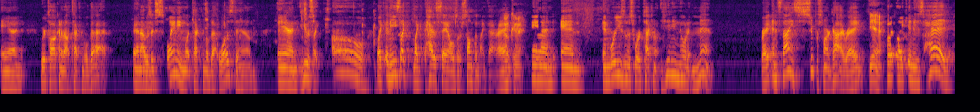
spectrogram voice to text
and we were talking about technical debt, and I was Mhm. explaining what technical debt was to him. And he was like, "Oh, like," and he's like, like head of sales or something like that, right? Okay. and and and we're using this word technical. He didn't even know what it meant, right? And it's not he's a super smart guy, right? Yeah. But like in his head,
